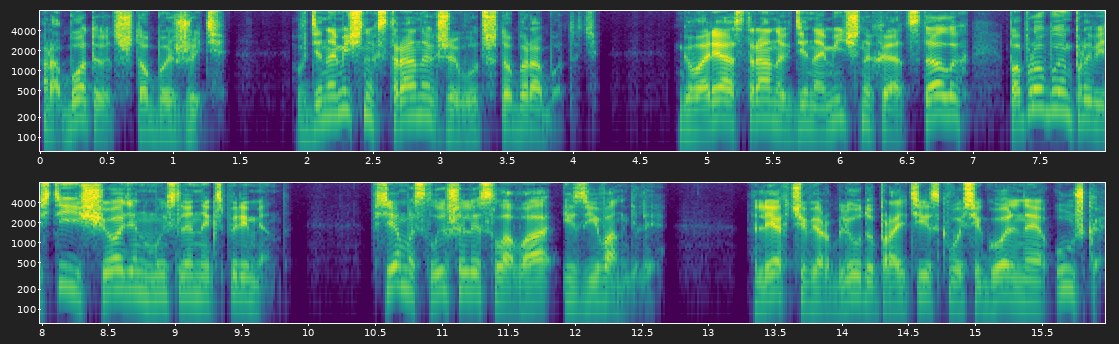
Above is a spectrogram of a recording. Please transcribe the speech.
Работают, чтобы жить. В динамичных странах живут, чтобы работать. Говоря о странах динамичных и отсталых, попробуем провести еще один мысленный эксперимент. Все мы слышали слова из Евангелия. Легче верблюду пройти сквозь игольное ушко,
